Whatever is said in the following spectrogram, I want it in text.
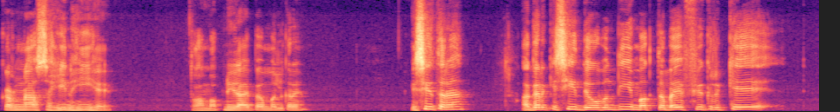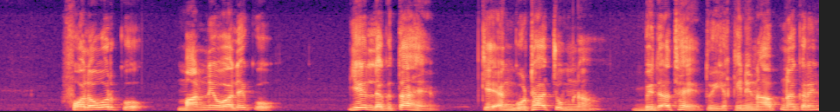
کرنا صحیح نہیں ہے تو ہم اپنی رائے پہ عمل کریں۔ اسی طرح اگر کسی دیوبندی مکتبہ فکر کے فالوور کو، ماننے والے کو یہ لگتا ہے کہ انگوٹھا چومنا بدعت ہے تو یقیناً آپ نہ کریں۔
